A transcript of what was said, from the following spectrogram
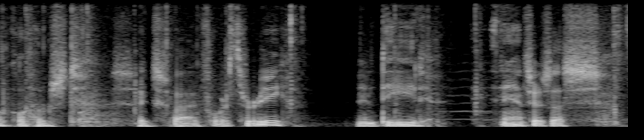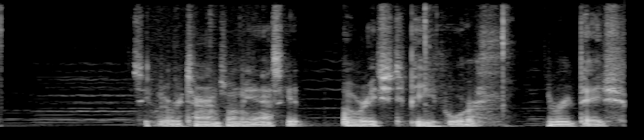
localhost 6543. Indeed, it answers us. Let's see what it returns when we ask it over HTTP for the root page.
